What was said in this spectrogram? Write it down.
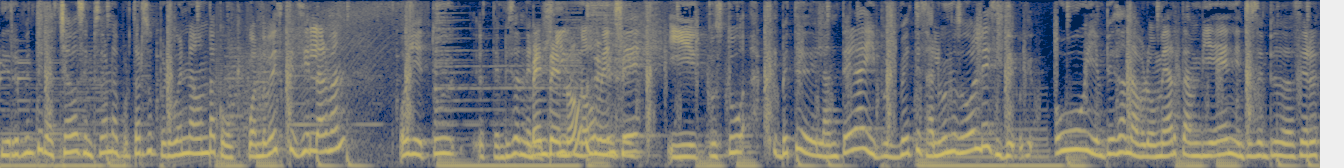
Y de repente las chavas empezaron a portar súper buena onda, como que cuando ves que sí el arman, oye, tú te empiezan a Vente, elegir, ¿no? ¿no? Sí, Vente. sí. Y pues tú, vete de delantera y pues metes algunos goles y, te- uy, empiezan a bromear también. Y entonces empiezas a hacer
